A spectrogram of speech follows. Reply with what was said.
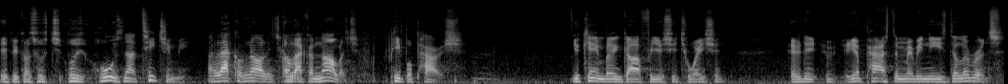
It's because who's, who's, who's not teaching me? a lack of knowledge. a Come lack of knowledge, people perish. You can't blame God for your situation. If they- if your pastor maybe needs deliverance.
